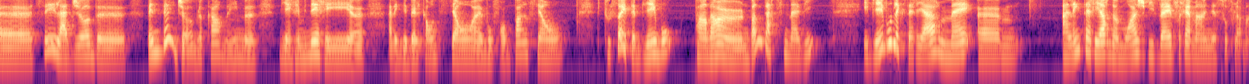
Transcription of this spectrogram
euh, tu sais, la job, ben une belle job quand même, bien rémunérée, avec des belles conditions, un beau fonds de pension. Puis tout ça était bien beau pendant une bonne partie de ma vie est bien beau de l'extérieur, mais euh, à l'intérieur de moi, je vivais vraiment un essoufflement.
